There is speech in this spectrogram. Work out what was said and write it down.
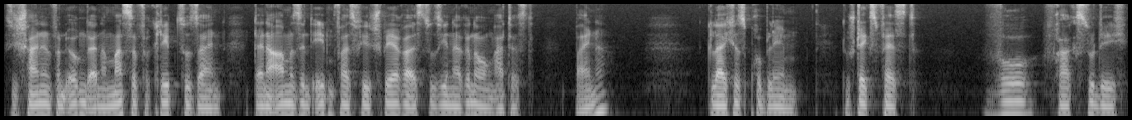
Sie scheinen von irgendeiner Masse verklebt zu sein. Deine Arme sind ebenfalls viel schwerer, als du sie in Erinnerung hattest. Beine? Gleiches Problem. Du steckst fest. Wo, fragst du dich.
